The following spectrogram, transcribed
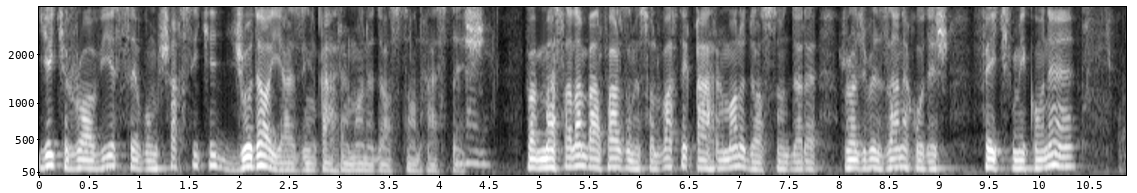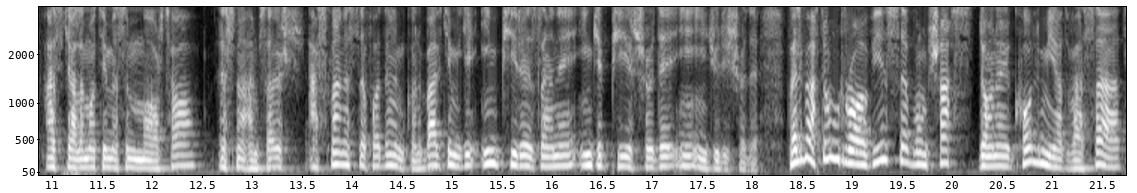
یک راوی سوم شخصی که جدایی از این قهرمان داستان هستش. بله. و مثلا بر فرض مثال وقتی قهرمان داستان داره راجب زن خودش فکر می‌کنه از کلماتی مثل مارتا اسم همسرش اصلا استفاده نمی‌کنه بلکه میگه این پیر زنه این که پیر شده این اینجوری شده. ولی وقتی اون راوی سوم شخص دانای کل میاد وسط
